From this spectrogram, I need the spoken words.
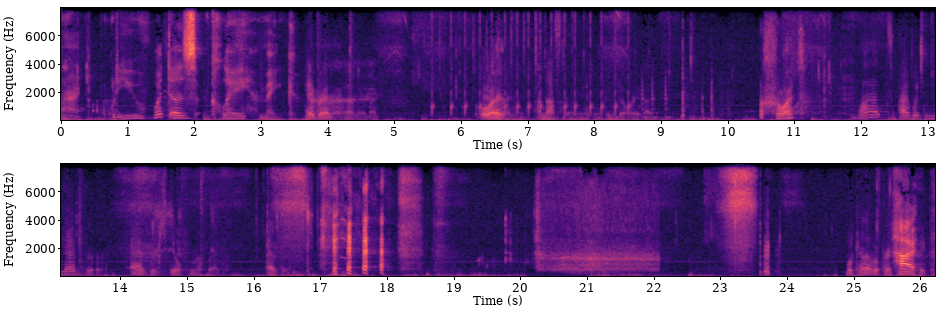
right. What do you? What does clay make? Hey, Brent. Oh, never mind. what? I'm not stealing anything, so don't worry about it. What? What? I would never, ever steal from a friend. Ever. What kind of a person Hi. do you me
